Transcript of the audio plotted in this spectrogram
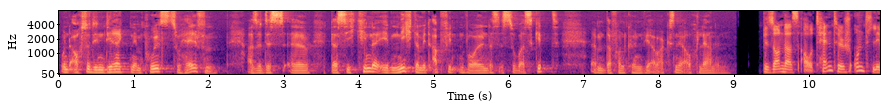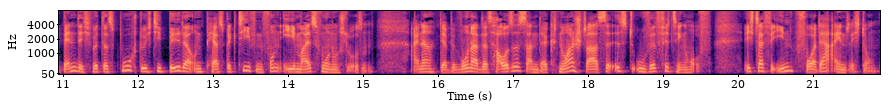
Und auch so den direkten Impuls zu helfen. Also, das, äh, dass sich Kinder eben nicht damit abfinden wollen, dass es sowas gibt, ähm, davon können wir Erwachsene auch lernen. Besonders authentisch und lebendig wird das Buch durch die Bilder und Perspektiven von ehemals Wohnungslosen. Einer der Bewohner des Hauses an der Knorrstraße ist Uwe Fittinghof. Ich treffe ihn vor der Einrichtung.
